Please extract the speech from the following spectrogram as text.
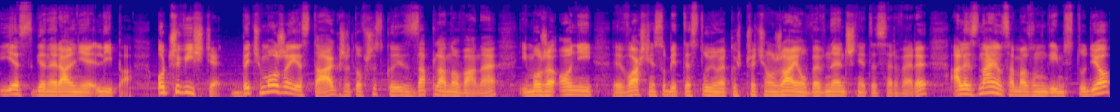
jest generalnie lipa. Oczywiście, być może jest tak, że to wszystko jest zaplanowane i może oni y, właśnie sobie testują, jakoś przeciążają wewnętrznie te serwery, ale znając Amazon Game Studio,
